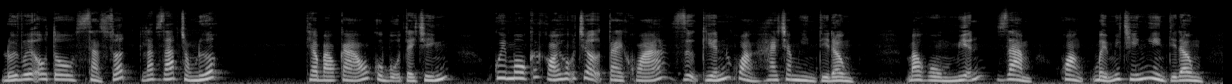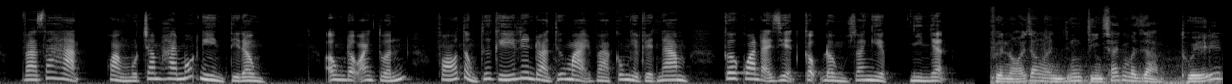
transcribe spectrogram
đối với ô tô sản xuất lắp ráp trong nước. Theo báo cáo của Bộ Tài chính, quy mô các gói hỗ trợ tài khóa dự kiến khoảng 200.000 tỷ đồng, bao gồm miễn, giảm khoảng 79.000 tỷ đồng và gia hạn khoảng 121.000 tỷ đồng. Ông Đậu Anh Tuấn, Phó Tổng Thư ký Liên đoàn Thương mại và Công nghiệp Việt Nam, cơ quan đại diện cộng đồng doanh nghiệp nhìn nhận. Phải nói rằng là những chính sách mà giảm thuế,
